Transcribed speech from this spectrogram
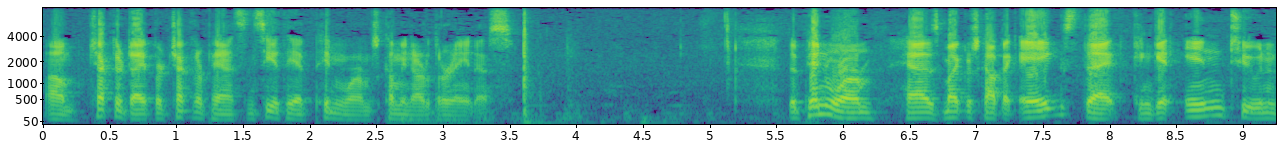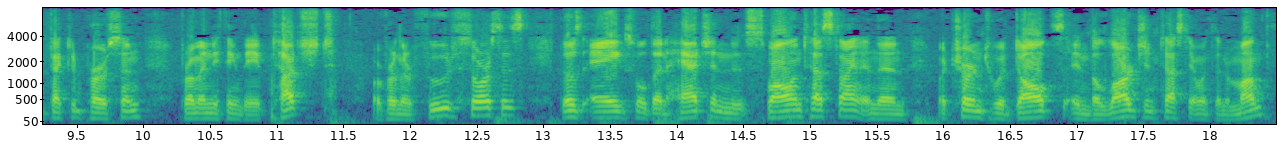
um, check their diaper, check their pants, and see if they have pinworms coming out of their anus. The pinworm has microscopic eggs that can get into an infected person from anything they've touched or from their food sources. Those eggs will then hatch in the small intestine and then mature into adults in the large intestine within a month.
